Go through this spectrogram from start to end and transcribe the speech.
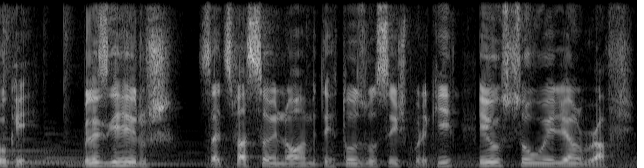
Ok, beleza guerreiros? Satisfação enorme ter todos vocês por aqui. Eu sou o William Ruff.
